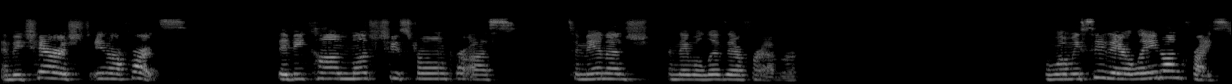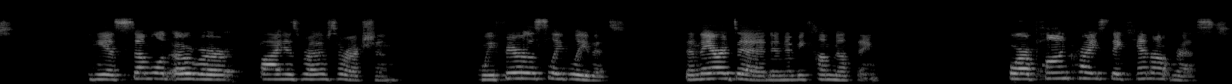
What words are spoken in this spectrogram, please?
and be cherished in our hearts, they become much too strong for us to manage, and they will live there forever. But when we see they are laid on Christ, He is stumbled over by his resurrection. And we fearlessly believe it. Then they are dead and have become nothing. For upon Christ they cannot rest.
